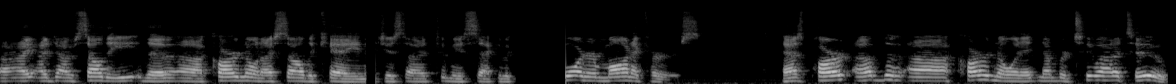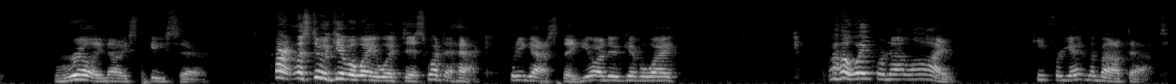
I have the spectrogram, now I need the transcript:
I, I, I, saw the the uh, Cardinal and I saw the K, and it just uh, took me a second. But Warner monikers has part of the uh, Cardinal in it, number two out of two. Really nice piece there. All right, let's do a giveaway with this. What the heck? What do you guys think? You want to do a giveaway? Oh, wait, we're not live. Keep forgetting about that.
